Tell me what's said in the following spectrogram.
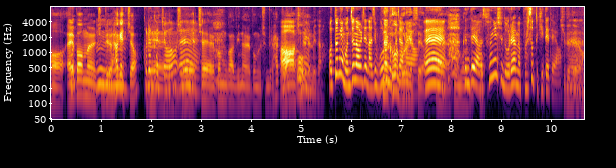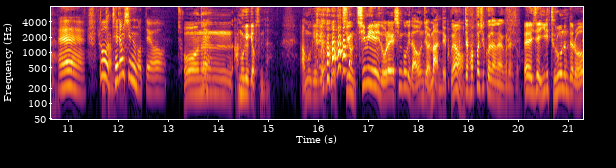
어, 앨범을 음, 준비를 음, 하겠죠. 그렇겠죠. 네, 제, 네. 제, 앨범과 민호 앨범을 준비를 할것 아, 같고. 기대됩니다. 네. 어떤 게 먼저 나올지는 아직 모르는 네, 그건 거잖아요. 모르겠어요. 네. 네 근데요, 승인 씨 노래하면 벌써 또 기대돼요. 기대돼요. 네. 또 감사합니다. 재정 씨는 어때요? 저는 네. 아무 계획이 없습니다. 아무 계획이 없고 지금 치미 노래 신곡이 나온 지 얼마 안 됐고요. 이제 바쁘실 거잖아요. 그래서. 네, 이제 일이 들어오는 대로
